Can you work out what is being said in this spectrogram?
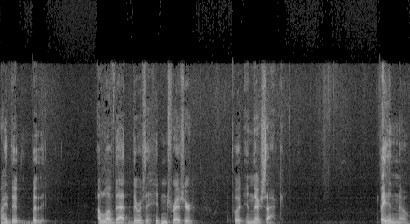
right? But I love that there was a hidden treasure put in their sack. They didn't know.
